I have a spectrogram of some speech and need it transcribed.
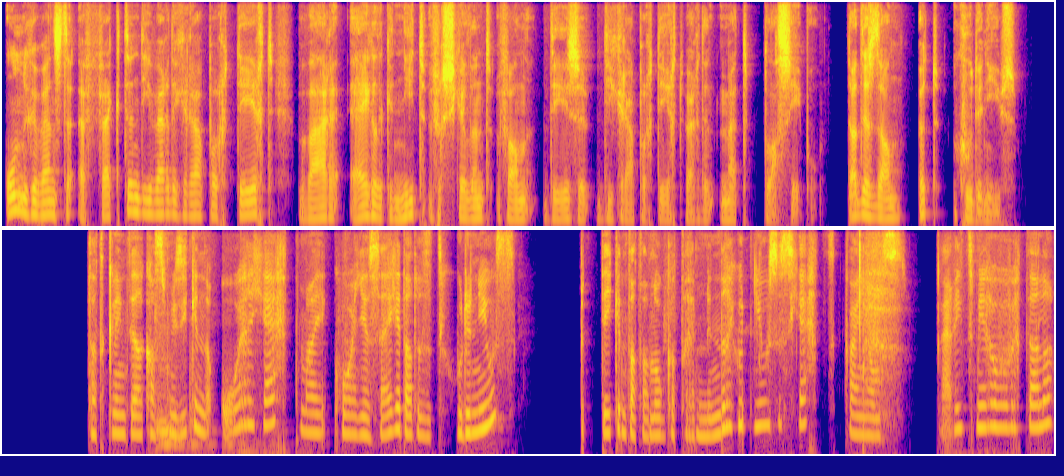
ongewenste effecten die werden gerapporteerd waren eigenlijk niet verschillend van deze die gerapporteerd werden met placebo. Dat is dan het goede nieuws. Dat klinkt eigenlijk als muziek in de oren, Gert, maar ik hoor je zeggen dat is het goede nieuws. Betekent dat dan ook dat er minder goed nieuws is, Gert? Kan je ons daar iets meer over vertellen?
